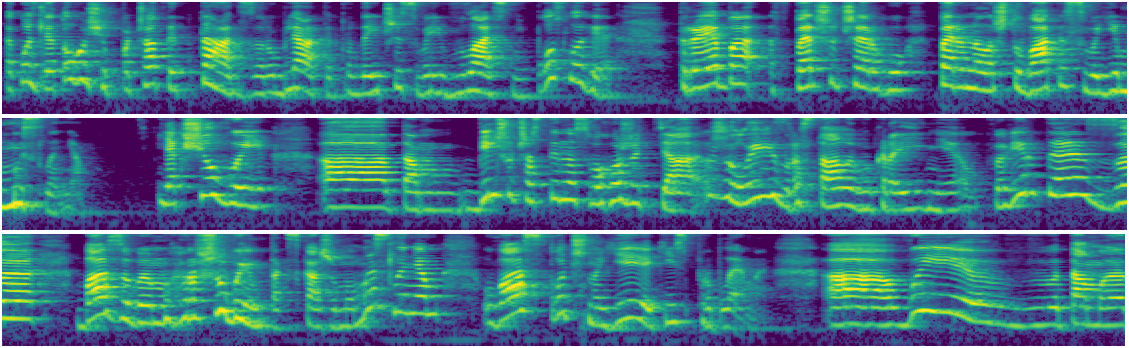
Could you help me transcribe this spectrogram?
Так ось для того, щоб почати так заробляти, продаючи свої власні послуги, треба в першу чергу переналаштувати своє мислення. Якщо ви а, там більшу частину свого життя жили і зростали в Україні, повірте, з базовим грошовим, так скажемо, мисленням, у вас точно є якісь проблеми. А, ви там е,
